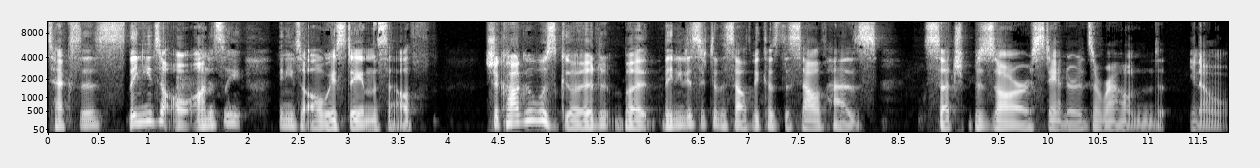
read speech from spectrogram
Texas they need to all honestly they need to always stay in the South. Chicago was good, but they need to stick to the South because the South has such bizarre standards around you know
